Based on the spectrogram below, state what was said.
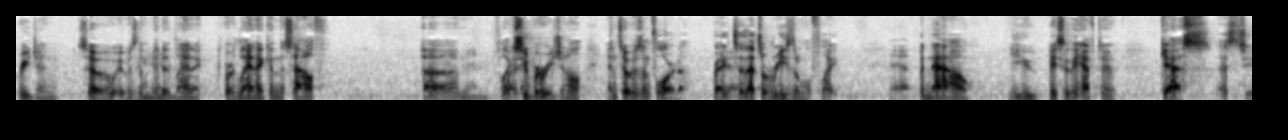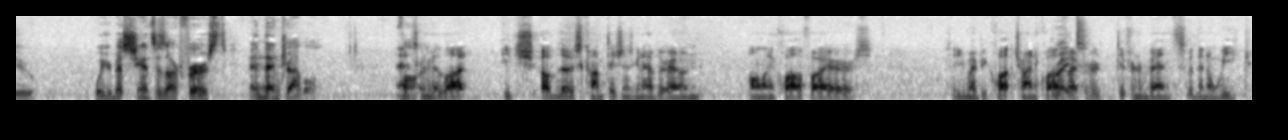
region, so it was the Mhm. Mid Atlantic or Atlantic and the South, um, like super regional, and so it was in Florida, right? So that's a reasonable flight. Yeah. But now you basically have to guess as to what your best chances are first, and then travel. And it's going to be a lot. Each of those competitions is going to have their own online qualifiers. So you might be qual- trying to qualify Right. for different events within a week.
